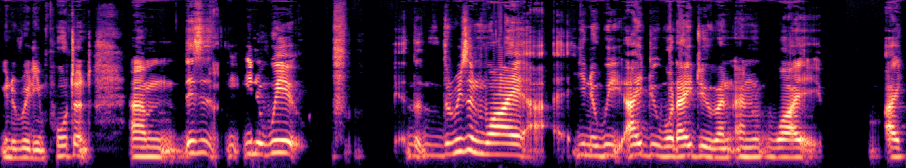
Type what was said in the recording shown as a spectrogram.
you know really important. Um, this is you know we the, the reason why uh, you know we I do what I do and and why I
